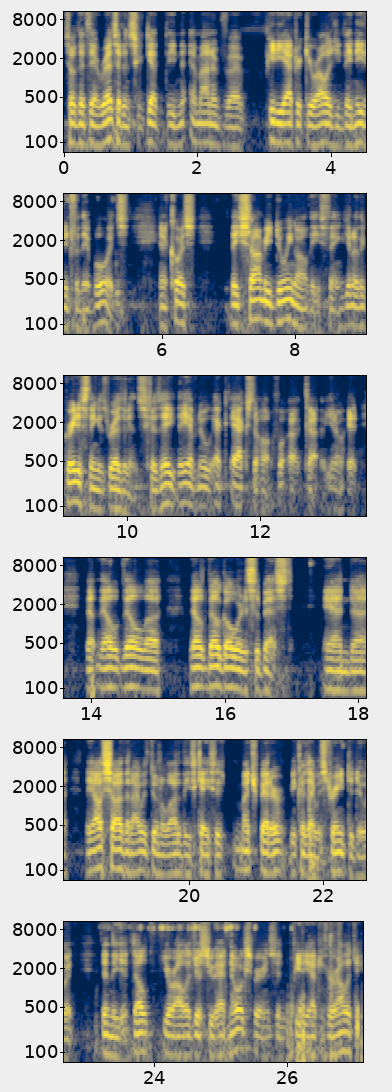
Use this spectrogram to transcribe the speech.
so that their residents could get the amount of uh, pediatric urology they needed for their boards. And of course, they saw me doing all these things. You know, the greatest thing is residents because they, they have no axe to uh, you know hit. They'll they'll uh, they'll they'll go where it's the best. And uh, they all saw that I was doing a lot of these cases much better because I was trained to do it than the adult urologist who had no experience in pediatric urology.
